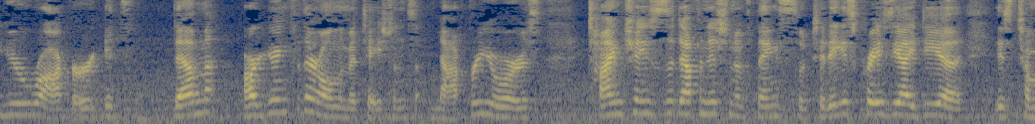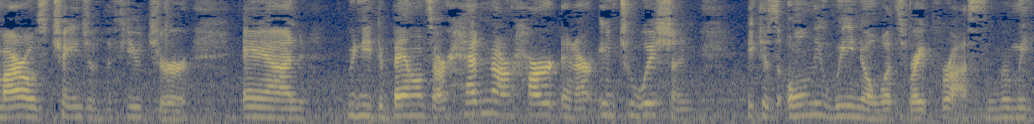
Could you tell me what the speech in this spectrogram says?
your rocker, it's them arguing for their own limitations, not for yours. Time changes the definition of things, so today's crazy idea is tomorrow's change of the future. And we need to balance our head and our heart and our intuition because only we know what's right for us. And when we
